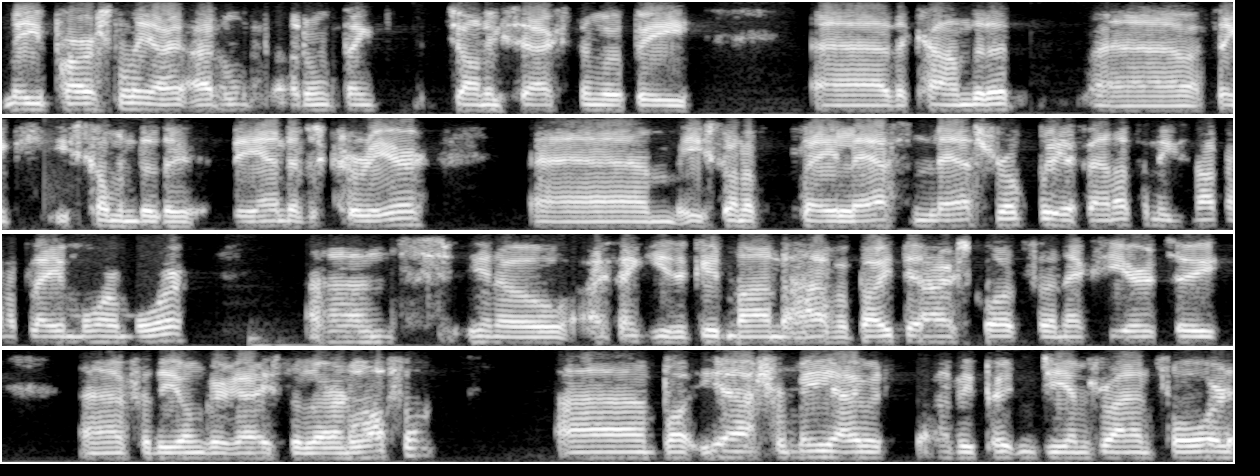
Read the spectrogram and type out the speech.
me personally, I, I, don't, I don't think Johnny Sexton would be uh, the candidate. Uh, I think he's coming to the, the end of his career. Um, he's going to play less and less rugby, if anything. He's not going to play more and more. And, you know, I think he's a good man to have about the Irish squad for the next year or two uh, for the younger guys to learn off him. Uh, but yeah, for me, I would I'd be putting James Ryan forward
